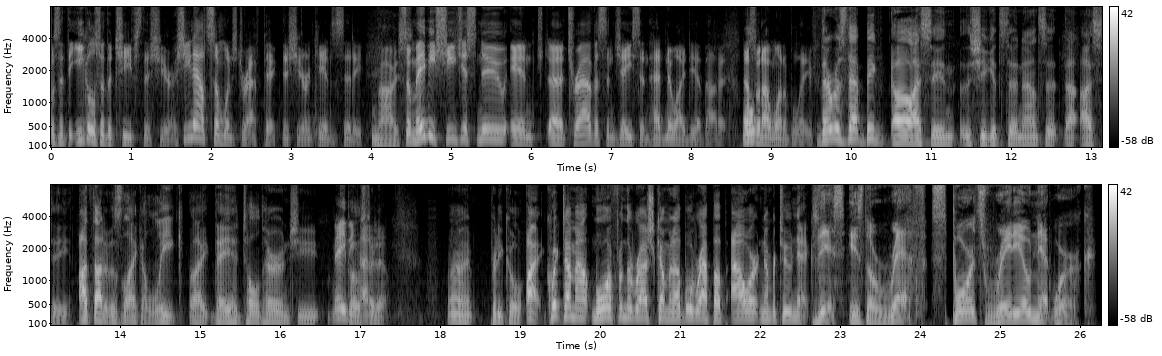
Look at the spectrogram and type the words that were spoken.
was it the Eagles or the Chiefs this year? She announced someone's draft pick this year in Kansas City. Nice. So maybe she just knew, and uh, Travis and Jason had no idea about it. That's Well, what I want to believe. There was that big. Oh, I see. She gets to announce it. Uh, I see. I thought it was like a leak. Like they had told her and she Maybe I posted don't it. All right, pretty cool. All right, quick timeout. More from the rush coming up. We'll wrap up hour number two next. This is the Ref Sports Radio Network.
